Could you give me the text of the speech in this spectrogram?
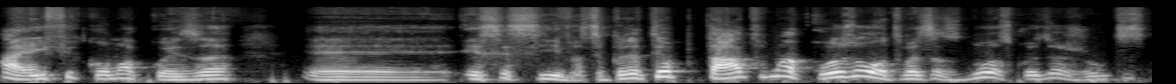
aí ficou uma coisa é, excessiva. Você poderia ter optado por uma coisa ou outra, mas essas duas coisas juntas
